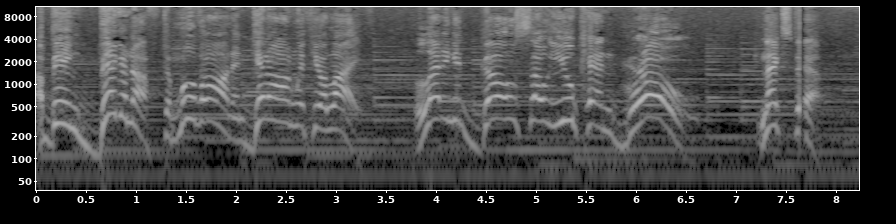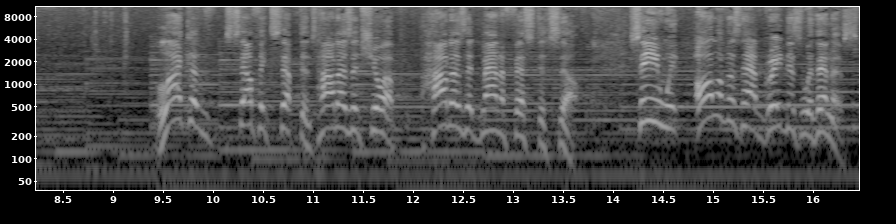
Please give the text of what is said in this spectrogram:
of being big enough to move on and get on with your life. Letting it go so you can grow. Next step. Lack of self-acceptance, how does it show up? How does it manifest itself? See, we, all of us have greatness within us.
